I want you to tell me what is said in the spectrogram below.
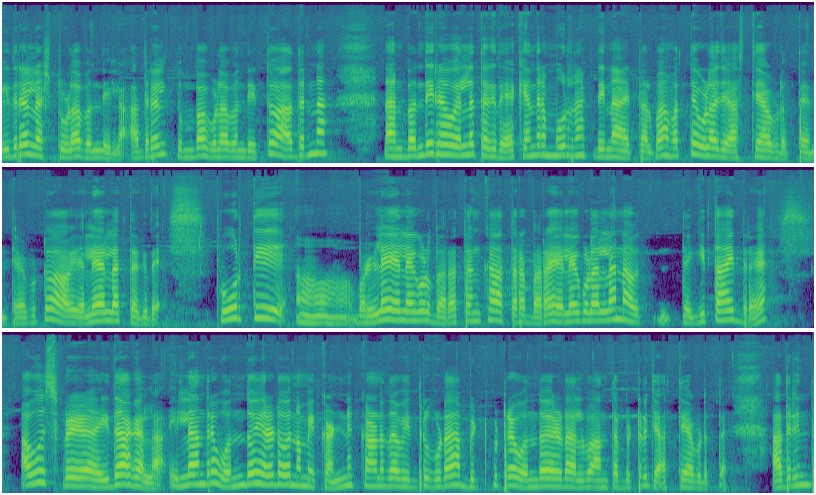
ಇದರಲ್ಲಿ ಅಷ್ಟು ಹುಳ ಬಂದಿಲ್ಲ. ಅದರಲ್ಲಿ ತುಂಬ ಹುಳ ಬಂದಿತ್ತು. ಅದನ್ನು ನಾನು ಬಂದಿರೋವೆಲ್ಲ ತೆಗೆದೆ. ಯಾಕೆಂದರೆ ಮೂರ್ನಾಲ್ಕು ದಿನ ಆಯ್ತಲ್ವ? ಮತ್ತೆ ಹುಳ ಜಾಸ್ತಿ ಆಗ್ಬಿಡುತ್ತೆ ಅಂತೇಳ್ಬಿಟ್ಟು ಆ ಎಲೆ ಎಲ್ಲ ತೆಗೆದೆ. ಪೂರ್ತಿ ಒಳ್ಳೆ ಎಲೆಗಳು ಬರೋ ತನಕ ಆ ಥರ ಬರೋ ಎಲೆಗಳೆಲ್ಲ ನಾವು ತೆಗಿತಾ ಇದ್ದರೆ ಅವು ಸ್ಪ್ರೇ ಇದಾಗಲ್ಲ. ಇಲ್ಲಾಂದರೆ ಒಂದೋ ಎರಡೋ ನಮಗೆ ಕಣ್ಣಿಗೆ ಕಾಣದವು ಇದ್ದರೂ ಕೂಡ ಬಿಟ್ಬಿಟ್ರೆ ಒಂದೋ ಎರಡೋ ಅಲ್ವಾ ಅಂತ ಬಿಟ್ಟರೆ ಜಾಸ್ತಿ ಆಗ್ಬಿಡುತ್ತೆ. ಅದರಿಂದ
